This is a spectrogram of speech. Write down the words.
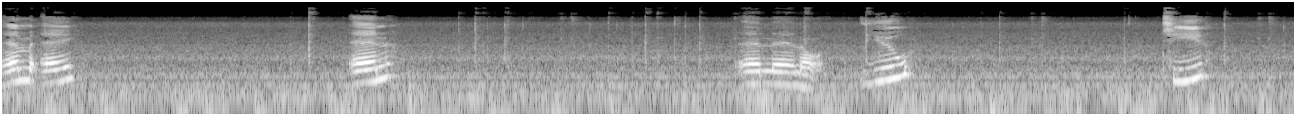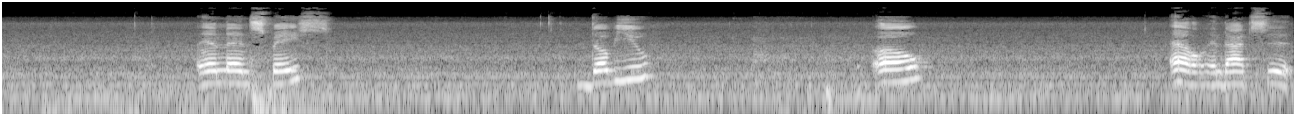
M A N and then uh, U T and then space W O L and that's it.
